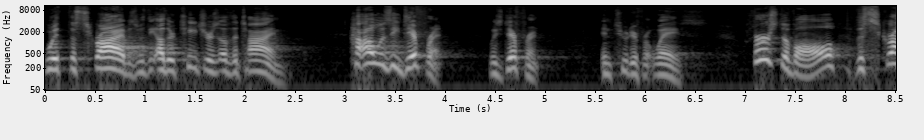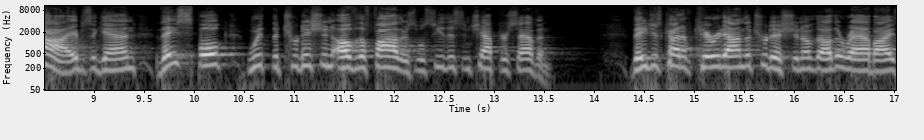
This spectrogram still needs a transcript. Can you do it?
with the scribes, with the other teachers of the time. How was he different? He was different in two different ways. First of all, the scribes, again, they spoke with the tradition of the fathers. We'll see this in chapter 7. They just kind of carried on the tradition of the other rabbis.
